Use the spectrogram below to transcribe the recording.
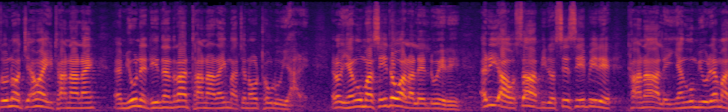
ဆိုတော့ကျမ်းမာရေးဌာနတိုင်းအဲမြို့နယ်ဒေသန္တရဌာနတိုင်းမှာကျွန်တော်ထုတ်လို့ရတယ် အဲ့တော့ရန်ကုန်မှာဆေးထုတ်ရတာလည်းလွယ်တယ်အဲ့ဒီအအောင်စပြီးတော့စစ်ဆေးပေးတဲ့ဌာနကလည်းရန်ကုန်မြို့ထဲမှာ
